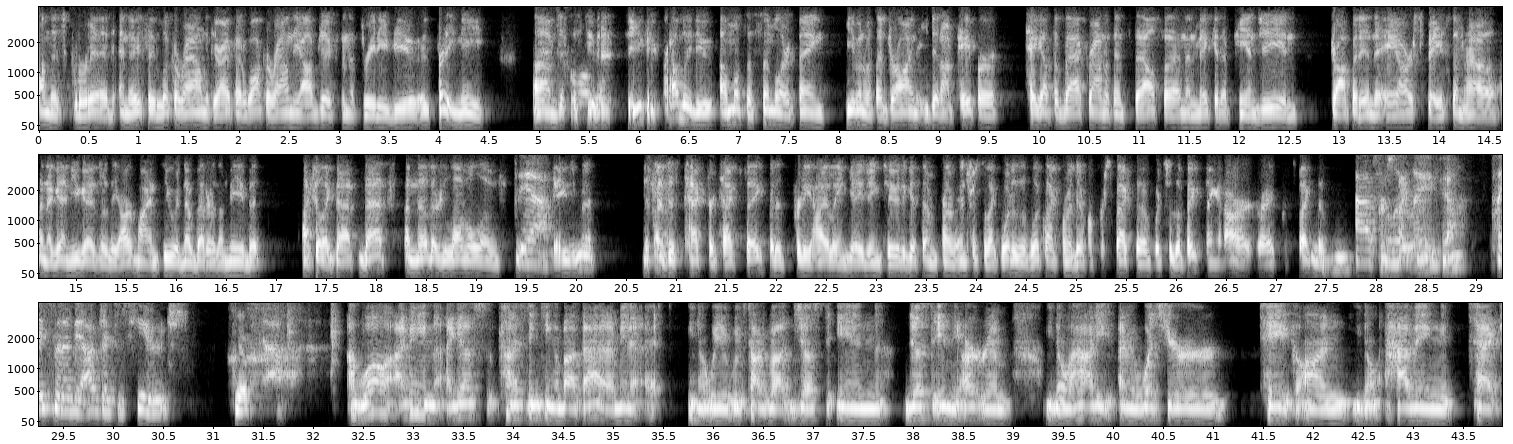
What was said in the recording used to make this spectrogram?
on this grid and they basically look around with your iPad, walk around the objects in the 3D view. It was pretty neat. um, just cool. to see that. So you could probably do almost a similar thing, even with a drawing that you did on paper. Take out the background with Instant Alpha and then make it a PNG and drop it into AR space somehow. And again, you guys are the art minds; you would know better than me. But I feel like that that's another level of yeah. engagement. It's not just tech for tech's sake, but it's pretty highly engaging too to get them kind of interested. Like, what does this look like from a different perspective? Which is a big thing in art, right? Perspective. Mm-hmm. Absolutely. Perspective, yeah. Placement of the object is huge. Yep. Uh, well, I mean, I guess kind of thinking about that. I mean, I, you know, we we've talked about just in just in the art room. You know, how do you? I mean, what's your take on you know having tech?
